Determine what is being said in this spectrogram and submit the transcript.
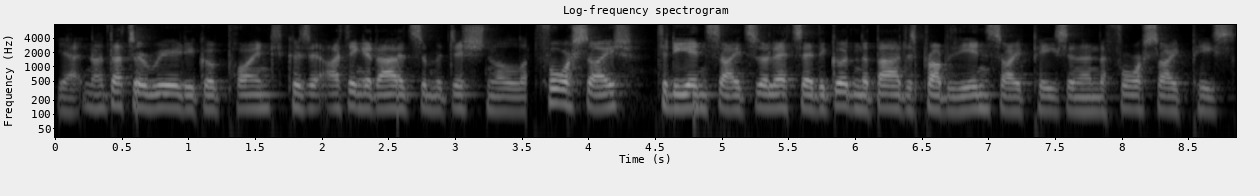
Yeah, no, that's a really good point because I think it adds some additional foresight to the insight. So let's say the good and the bad is probably the insight piece, and then the foresight piece.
